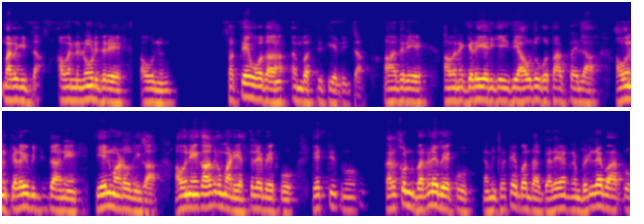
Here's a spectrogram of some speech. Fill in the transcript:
ಮಲಗಿದ್ದ. ಅವನ ನೋಡಿದರೆ ಅವನು ಸತ್ತೇ ಹೋದ ಎಂಬ ಸ್ಥಿತಿಯಲ್ಲಿದ್ದ. ಆದರೆ ಅವನ ಗೆಳೆಯರಿಗೆ ಇದು ಯಾವುದೂ ಗೊತ್ತಾಗ್ತಾ ಇಲ್ಲ. ಅವನು ಕೆಳಗೆ ಬಿದ್ದಿದ್ದಾನೆ. ಏನು ಮಾಡೋದು ಈಗ? ಅವನೇಗಾದರೂ ಮಾಡಿ ಎತ್ತಲೇಬೇಕು. ಎತ್ತಿ ಕರ್ಕೊಂಡು ಬರಲೇಬೇಕು. ನಮ್ಮ ಜೊತೆ ಬಂದ ಗೆಳೆಯರನ್ನು ಬಿಡಲೇಬಾರದು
